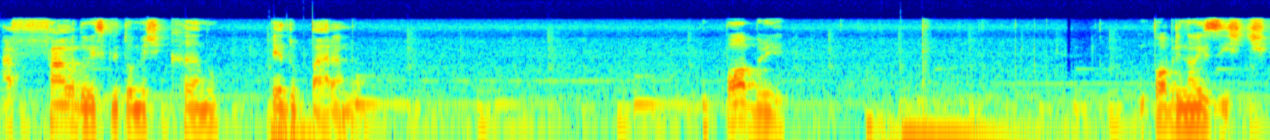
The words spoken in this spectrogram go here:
a fala do escritor mexicano Pedro Páramo. O pobre pobre não existe.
